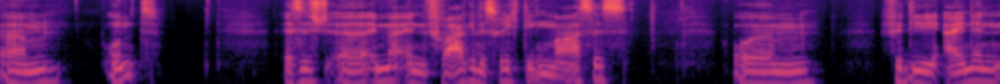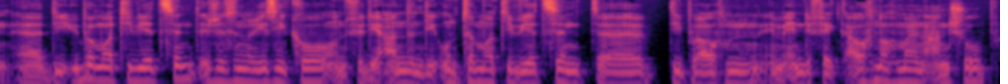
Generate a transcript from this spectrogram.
Ähm, und es ist äh, immer eine Frage des richtigen Maßes. Ähm, Für die einen, äh, die übermotiviert sind, ist es ein Risiko und für die anderen, die untermotiviert sind, äh, die brauchen im Endeffekt auch nochmal einen Anschub.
